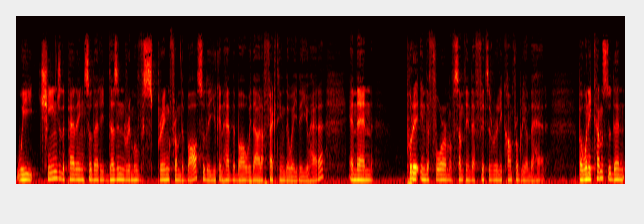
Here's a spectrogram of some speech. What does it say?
We change the padding so that it doesn't remove spring from the ball, so that you can head the ball without affecting the way that you had it, and then put it in the form of something that fits really comfortably on the head. But when it comes to then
